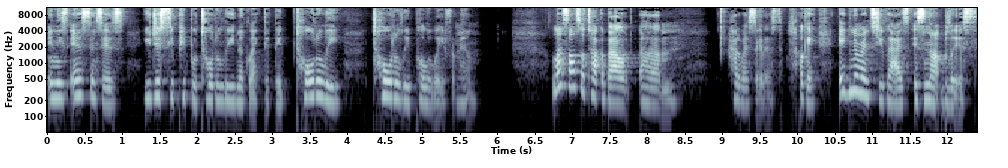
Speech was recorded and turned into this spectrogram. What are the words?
in these instances, you just see people totally neglected. They totally, totally pull away from him. Let's also talk about, um, how do I say this? Okay. Ignorance, you guys, is not bliss.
